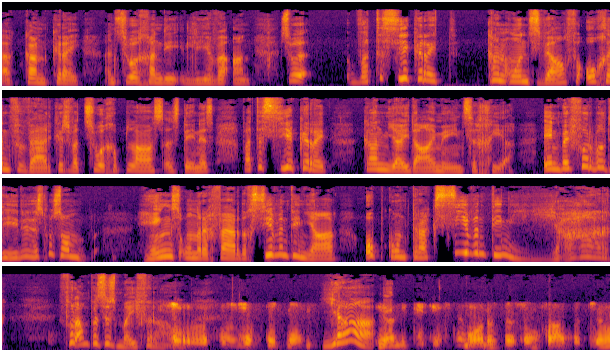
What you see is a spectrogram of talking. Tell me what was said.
uh, kan kry. En so gaan die lewe aan. So wat 'n sekerheid kan ons wel vir oggend vir werkers wat so geplaas is Dennis, wat 'n sekerheid kan jy daai mense gee? En byvoorbeeld hierdie dis mos om hengs onregverdig 17 jaar op kontrak 17 jaar. Voel amper soos my verhaal. Ja. Ja, nie kyk ek sê ons is ons saam met jou.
